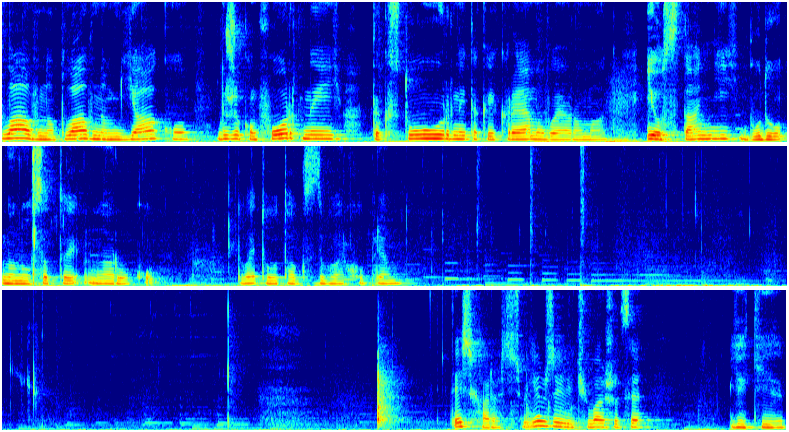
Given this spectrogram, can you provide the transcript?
плавно, плавно, м'яко, дуже комфортний, текстурний, такий кремовий аромат. І останній буду наносити на руку. Давайте отак зверху прям. Теж хорошо. Я вже відчуваю, що це які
